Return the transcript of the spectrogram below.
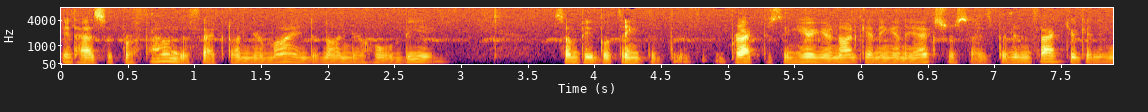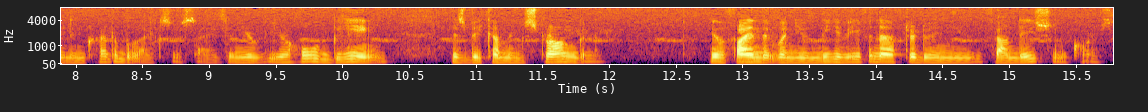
it has a profound effect on your mind and on your whole being. Some people think that practicing here you're not getting any exercise, but in fact you're getting an incredible exercise, and your, your whole being is becoming stronger. You'll find that when you leave, even after doing the foundation course,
